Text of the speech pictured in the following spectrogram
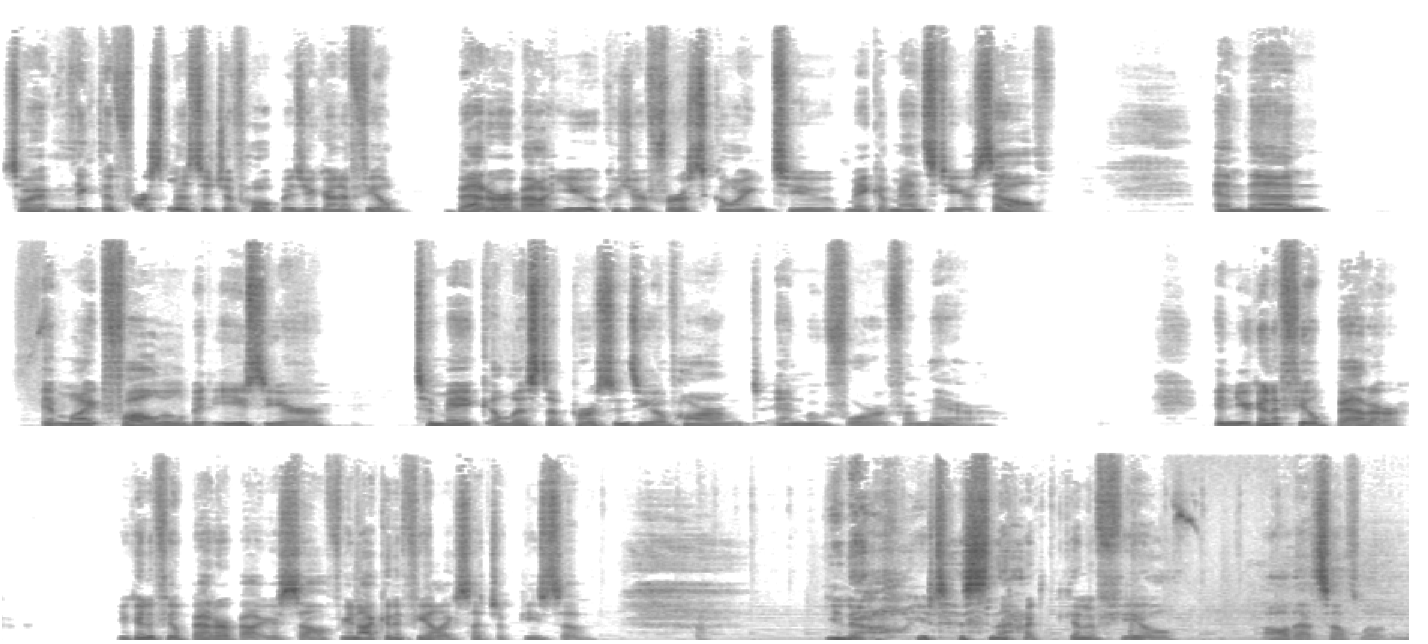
So I mm. think the first message of hope is you're going to feel better about you because you're first going to make amends to yourself. And then it might fall a little bit easier to make a list of persons you have harmed and move forward from there. And you're going to feel better. You're going to feel better about yourself. You're not going to feel like such a piece of, you know, you're just not going to feel all that self loathing.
